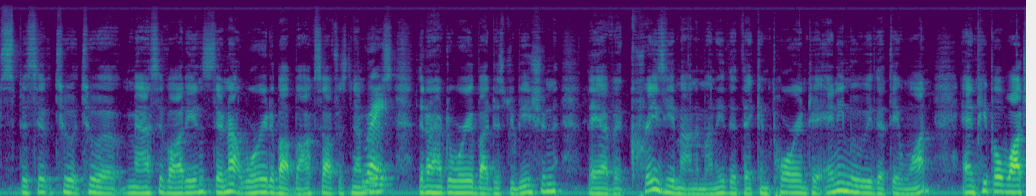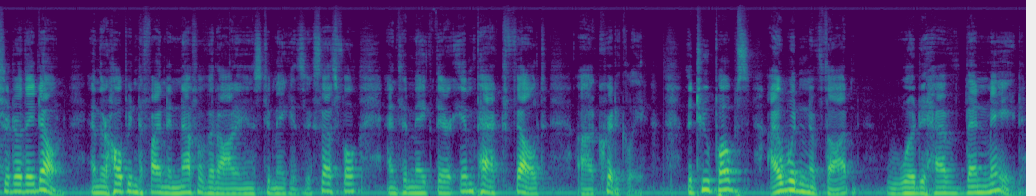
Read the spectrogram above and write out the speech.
specific to a, to a massive audience. They're not worried about box office numbers. Right. They don't have to worry about distribution. They have a crazy amount of money that they can pour into any movie that they want, and people watch it or they don't. And they're hoping to find enough of an audience to make it successful and to make their impact felt uh, critically. The Two Popes, I wouldn't have thought would have been made.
